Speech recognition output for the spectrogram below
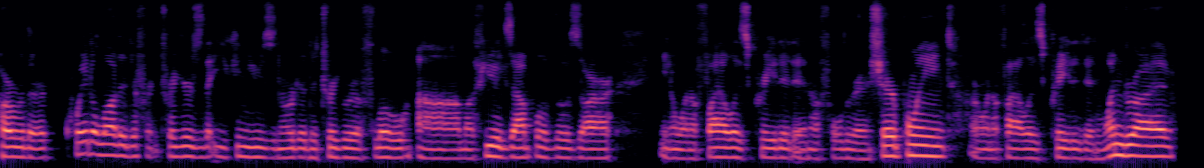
However, there are quite a lot of different triggers that you can use in order to trigger a flow. Um, a few examples of those are you know, when a file is created in a folder in SharePoint, or when a file is created in OneDrive,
